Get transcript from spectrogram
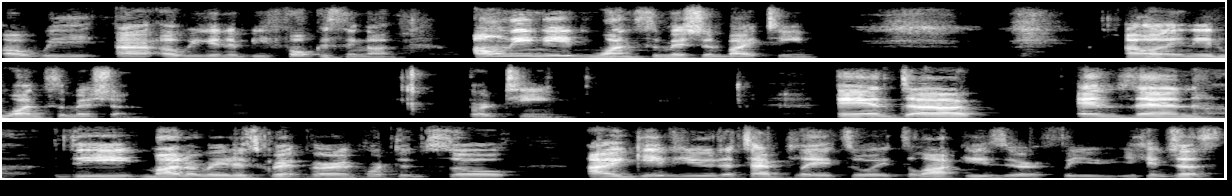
are we uh, are we going to be focusing on? I only need one submission by team. I only need one submission per team, and uh, and then the moderator script very important. So I give you the template, so it's a lot easier for you. You can just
